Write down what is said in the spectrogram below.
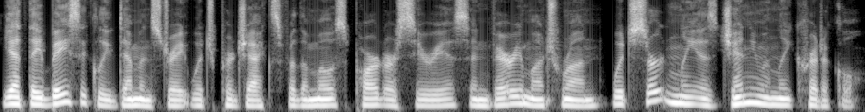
Yet they basically demonstrate which projects for the most part are serious and very much run, which certainly is genuinely critical.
